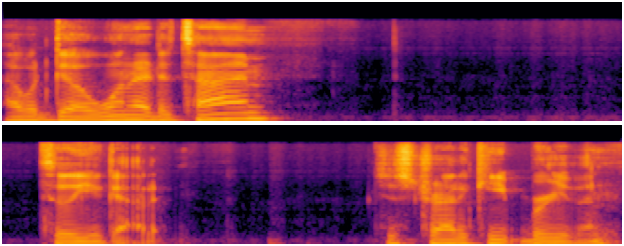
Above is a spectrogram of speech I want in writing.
I would go one at a time till you got it. Just try to keep breathing.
